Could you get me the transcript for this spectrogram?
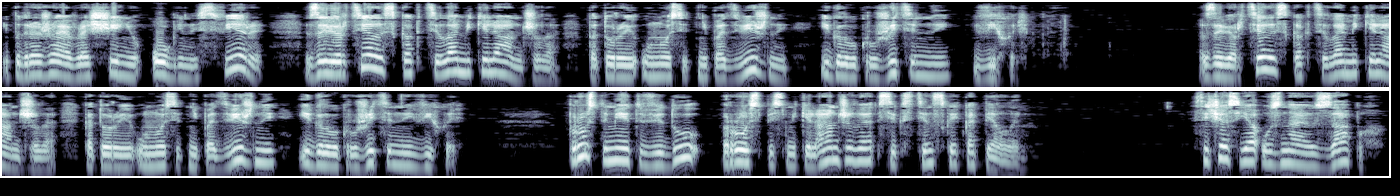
и, подражая вращению огненной сферы, завертелось, как тела Микеланджело, которые уносит неподвижный и головокружительный вихрь завертелась, как тела Микеланджело, которые уносит неподвижный и головокружительный вихрь. Пруст имеет в виду роспись Микеланджело Сикстинской капеллы. Сейчас я узнаю запах,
